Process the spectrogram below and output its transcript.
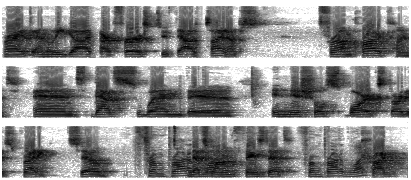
right? And we got our first 2,000 signups from Product Hunt, and that's when the initial spark started spreading. So from product, that's what? one of the things that from product what? Pro-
